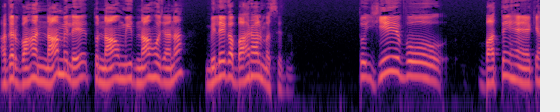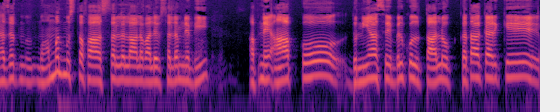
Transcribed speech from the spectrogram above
اگر وہاں نہ ملے تو نا امید نہ ہو جانا، ملے گا بہرحال مسجد میں۔ تو یہ وہ باتیں ہیں کہ حضرت محمد مصطفیٰ صلی اللہ علیہ وسلم نے بھی اپنے آپ کو دنیا سے بالکل تعلق قطع کر کے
